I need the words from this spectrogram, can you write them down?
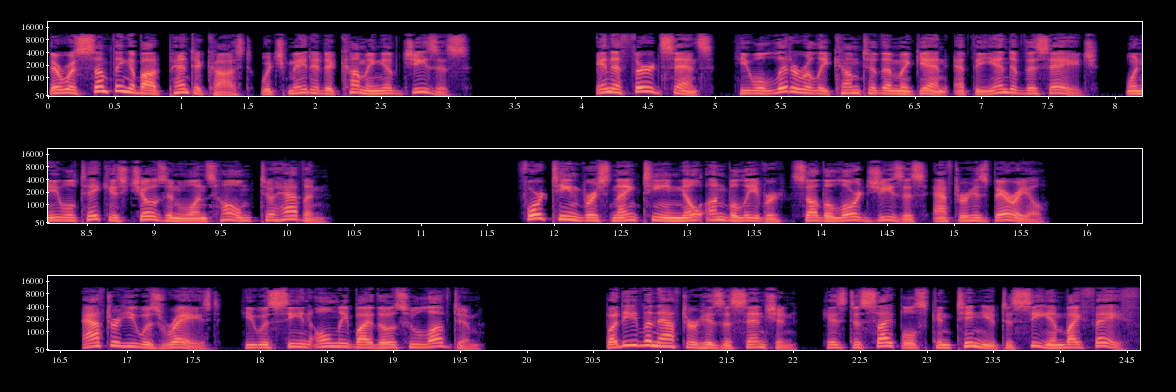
There was something about Pentecost which made it a coming of Jesus. In a third sense, he will literally come to them again at the end of this age, when he will take his chosen ones home to heaven. 14 verse 19 No unbeliever saw the Lord Jesus after his burial. After he was raised, he was seen only by those who loved him. But even after his ascension, his disciples continued to see him by faith.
